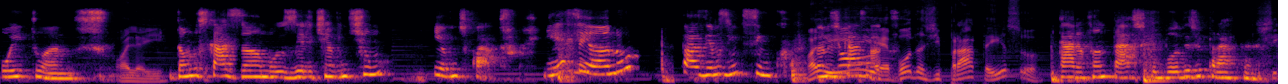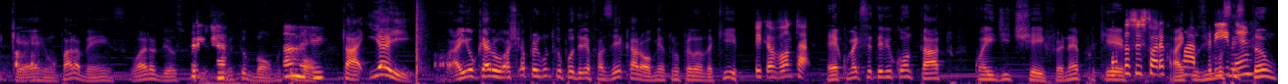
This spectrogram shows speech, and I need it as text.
oito anos. Olha aí. Então nos casamos, ele tinha 21 e eu 24. E esse ano fazemos 25 Olha anos aí, é bodas de prata, é isso? Cara, fantástico, bodas de prata. Chiquérrimo, parabéns. Glória a Deus. Muito bom, muito Amém. bom. Tá, e aí? Aí eu quero, acho que a pergunta que eu poderia fazer, Carol, me atropelando aqui. Fica à vontade. É como é que você teve contato com a Edith Schaefer, né? Porque. Conta a sua história com ah, o Labri, vocês né? estão.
